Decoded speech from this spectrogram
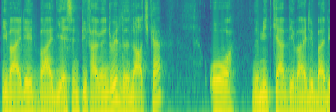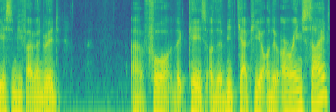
divided by the S&P 500, the large cap, or the mid cap divided by the S&P 500 uh, for the case of the mid cap here on the orange side.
